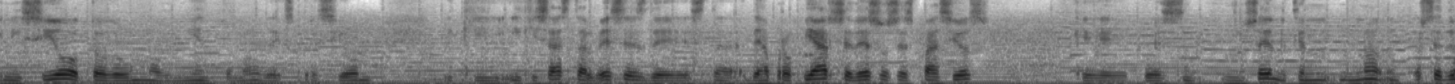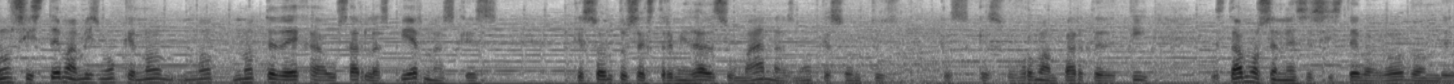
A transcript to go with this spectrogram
inició todo un movimiento ¿no? de expresión y, y, quizás tal vez es de, esta, de apropiarse de esos espacios que pues no sé, que no, o sea, de un sistema mismo que no, no, no te deja usar las piernas, que es que son tus extremidades humanas, ¿no? que, son tus, pues, que forman parte de ti. Estamos en ese sistema ¿no? donde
